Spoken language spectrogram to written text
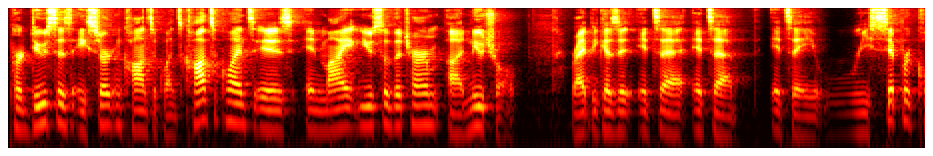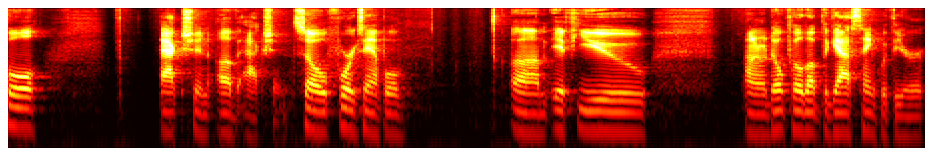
produces a certain consequence. Consequence is, in my use of the term, uh, neutral, right? Because it, it's a it's a it's a reciprocal action of action. So, for example, um, if you I don't know, don't fill up the gas tank with your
